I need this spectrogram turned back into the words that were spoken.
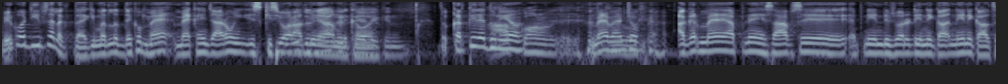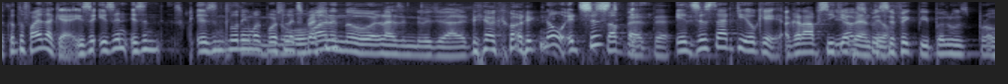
मेरे को अजीब सा लगता है कि मतलब देखो मैं मैं कहीं जा रहा हूँ इस किसी और आदमी का नाम लिखा हुआ है। तो करती रहे दुनिया। कौन मैं बहन जो अगर मैं अपने हिसाब से अपनी इंडिविजुअलिटी निकाल नहीं निकाल सकता तो फ़ायदा क्या है? Is is in is in is including personal expression in the world has individuality according no it's just it's just that कि ओके अगर आप सी सीके have पहनते हो specific people who's pro-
